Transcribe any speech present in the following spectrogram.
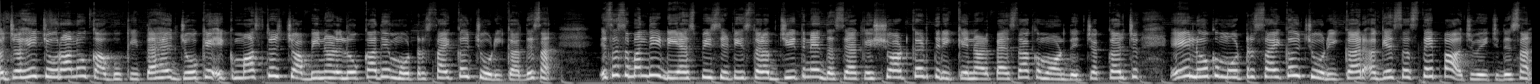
ਅਜਿਹੇ ਚੋਰਾਂ ਨੂੰ ਕਾਬੂ ਕੀਤਾ ਹੈ ਜੋ ਕਿ ਇੱਕ ਮਾਸਟਰ ਚਾਬੀ ਨਾਲ ਲੋਕਾਂ ਦੇ ਮੋਟਰਸਾਈਕਲ ਚੋਰੀ ਕਰਦੇ ਸਨ। ਇਸ ਸੰਬੰਧੀ ਡੀਐਸਪੀ ਸਿਟੀ ਸਰਬਜੀਤ ਨੇ ਦੱਸਿਆ ਕਿ ਸ਼ਾਰਟਕਟ ਤਰੀਕੇ ਨਾਲ ਪੈਸਾ ਕਮਾਉਣ ਦੇ ਚੱਕਰ 'ਚ ਇਹ ਲੋਕ ਮੋਟਰਸਾਈਕਲ ਚੋਰੀ ਕਰ ਅੱਗੇ ਸਸਤੇ ਭਾਅ 'ਚ ਵੇਚਦੇ ਸਨ।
